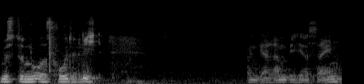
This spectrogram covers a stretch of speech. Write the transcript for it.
Müsste nur das rote Licht von der Lampe hier sein.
